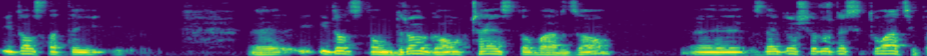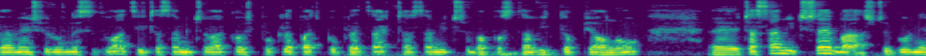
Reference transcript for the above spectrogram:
idąc na tej, yy, idąc tą drogą, często bardzo, znajdują się różne sytuacje, pojawiają się różne sytuacje. Czasami trzeba kogoś poklepać po plecach, czasami trzeba postawić do pionu, e, czasami trzeba, szczególnie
